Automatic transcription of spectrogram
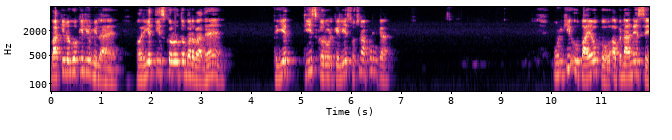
बाकी लोगों के लिए मिला है, और ये 30 करोड़ तो बर्बाद हैं। तो ये 30 करोड़ के लिए सोचना पड़ेगा। उनकी उपायों को अपनाने से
